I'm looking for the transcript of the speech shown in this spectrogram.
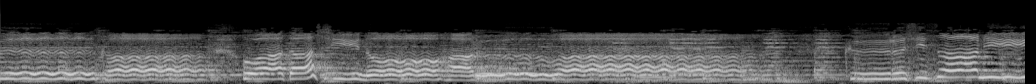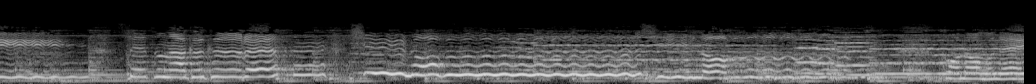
てゆくか私の春は。苦しさに切なくくれて忍ぶ忍ぶ。この胸愛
